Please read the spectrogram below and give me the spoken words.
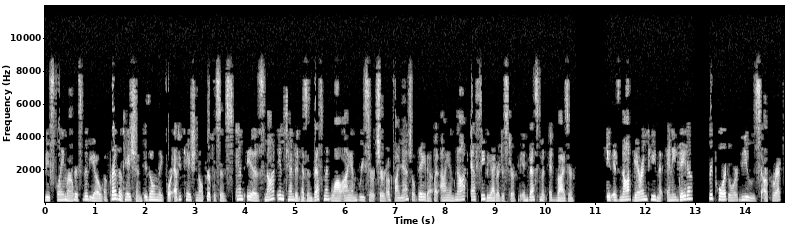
Disclaimer This video a presentation is only for educational purposes and is not intended as investment while I am researcher of financial data but I am not SEBI registered investment advisor. It is not guaranteed that any data, report or views are correct.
